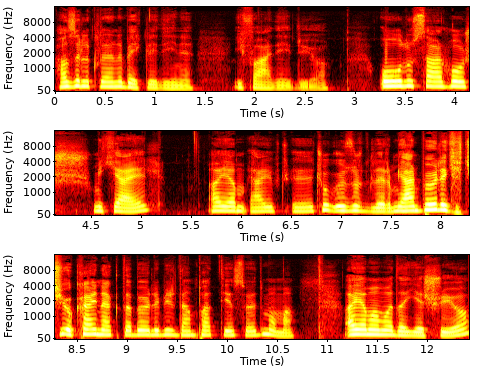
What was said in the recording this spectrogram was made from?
hazırlıklarını beklediğini ifade ediyor. Oğlu sarhoş Mikael Ayam, yani, e, çok özür dilerim. Yani böyle geçiyor kaynakta böyle birden pat diye söyledim ama Ayamama'da yaşıyor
